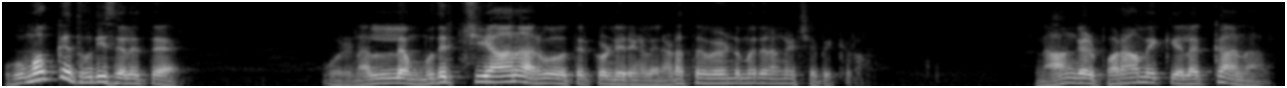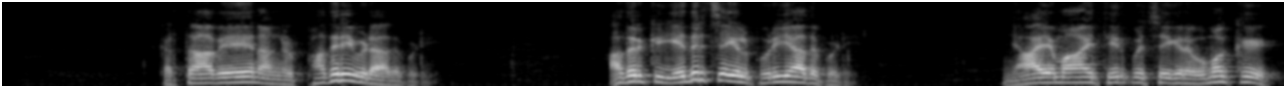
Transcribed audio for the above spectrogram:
உமக்கு துதி செலுத்த ஒரு நல்ல முதிர்ச்சியான அனுபவத்திற்குள் நீர் எங்களை நடத்த வேண்டும் என்று நாங்கள் செபிக்கிறோம். நாங்கள் பொறாமைக்கு இலக்கானால் கர்த்தாவே நாங்கள் பதறிவிடாதபடி. அதற்கு எதிர்ச்செயல் புரியாதபடி. நியாயமாய் தீர்ப்பு செய்கிற உமக்கு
